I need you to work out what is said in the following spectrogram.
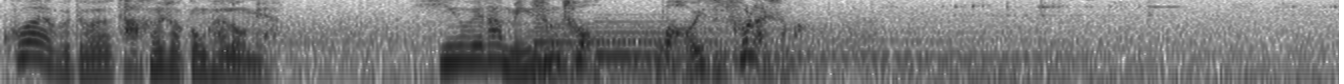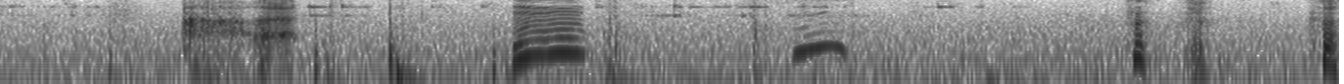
怪不得他很少公开露面，因为他名声臭，不好意思出来是吗？哎，嗯，嗯，哼，哼，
